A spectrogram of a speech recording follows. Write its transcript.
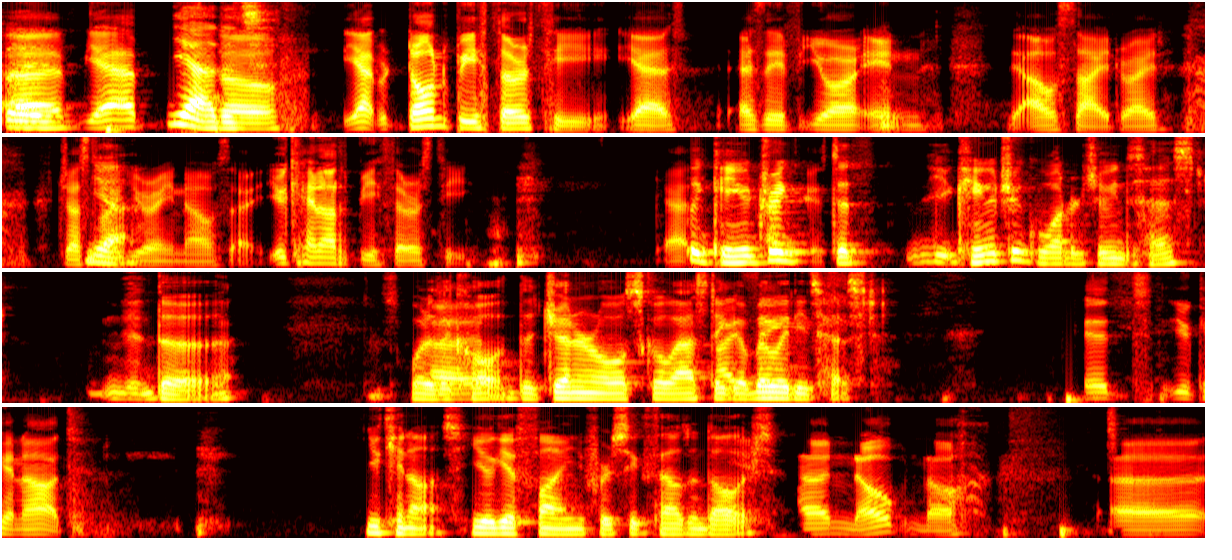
but uh, yeah yeah, that's so yeah don't be thirsty yes as if you are in the outside right just like you're in outside you cannot be thirsty yeah, Wait, can you drink the? Can you drink water during the test? The what is it Uh, called? The general scholastic I ability test. it you cannot You cannot. You'll get fined for six thousand dollars. uh nope no uh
